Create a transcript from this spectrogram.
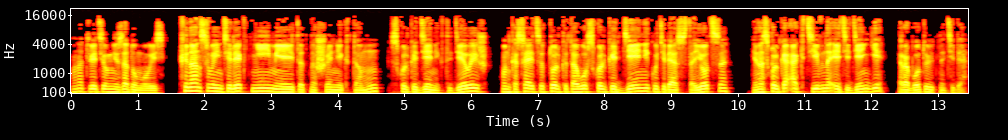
Он ответил, не задумываясь, финансовый интеллект не имеет отношения к тому, сколько денег ты делаешь, он касается только того, сколько денег у тебя остается и насколько активно эти деньги работают на тебя.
